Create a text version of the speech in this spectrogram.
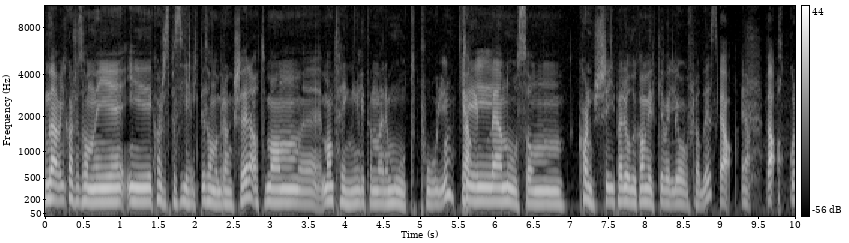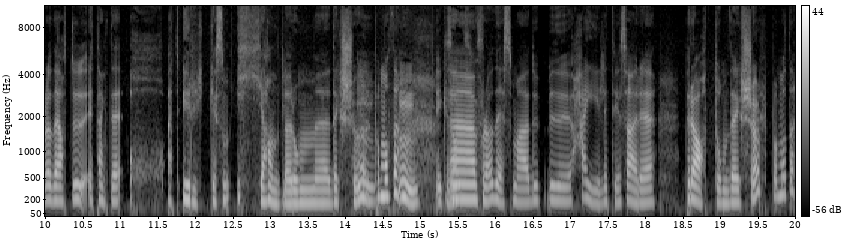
Men det er vel kanskje sånn i, i kanskje spesielt i sånne bransjer at man, eh, man trenger litt den derre motpolen Ja. til eh, noe som kanskje i perioder kan virke veldig overfladisk. Ja. Ja. Det er akkurat det at du Jeg tenkte åh, et yrke som ikke handler om eh, deg sjøl, på en måte. Mm, ikke sant? Eh, for det er jo det som er du, du, Hele tida så er det prate om deg sjøl, på en måte.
